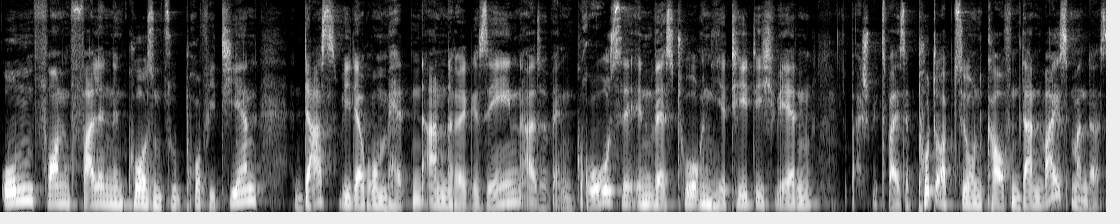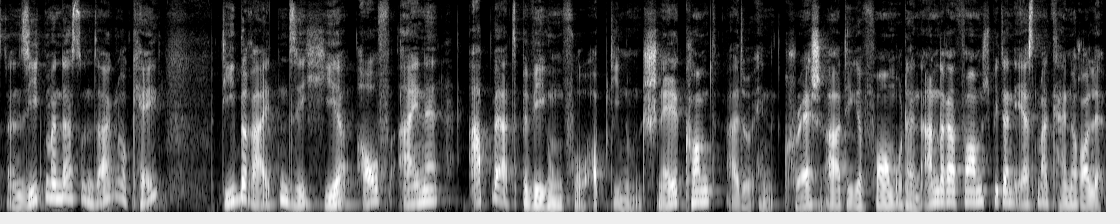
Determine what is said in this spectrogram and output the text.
um von fallenden Kursen zu profitieren. Das wiederum hätten andere gesehen. Also wenn große Investoren hier tätig werden, beispielsweise Put-Optionen kaufen, dann weiß man das. Dann sieht man das und sagt, okay, die bereiten sich hier auf eine Abwärtsbewegung vor. Ob die nun schnell kommt, also in crashartige Form oder in anderer Form, spielt dann erstmal keine Rolle.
